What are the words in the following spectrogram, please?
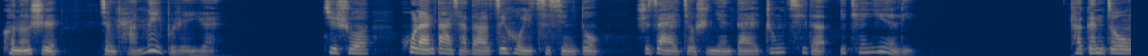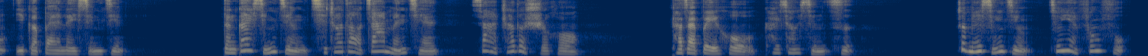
可能是警察内部人员。据说，呼兰大侠的最后一次行动是在九十年代中期的一天夜里，他跟踪一个败类刑警，等该刑警骑车到家门前。下车的时候，他在背后开枪行刺。这名刑警经验丰富，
